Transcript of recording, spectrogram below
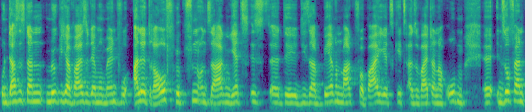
Und das ist dann möglicherweise der Moment, wo alle drauf hüpfen und sagen, jetzt ist die, dieser Bärenmarkt vorbei, jetzt geht's also weiter nach oben. Insofern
